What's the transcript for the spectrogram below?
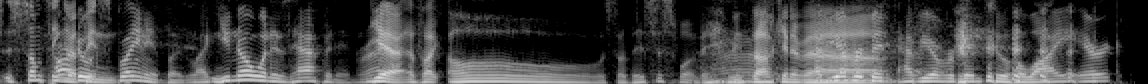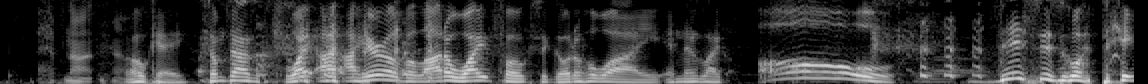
it's It's something hard I've to been. explain it, but like you know when it's happening, right? Yeah, it's like oh, so this is what he's Ah. talking about. Have you ever been? Have you ever been to Hawaii, Eric? I have not. No. Okay. Sometimes white. I, I hear of a lot of white folks that go to Hawaii and they're like, "Oh, this is what they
